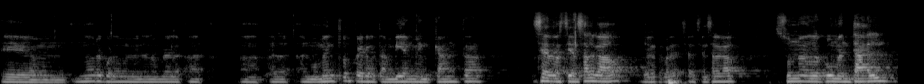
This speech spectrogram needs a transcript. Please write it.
Eh, no recuerdo muy bien el nombre al, momento, pero también me encanta. Sebastián Salgado, ya me Sebastián Salgado. Es un documental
